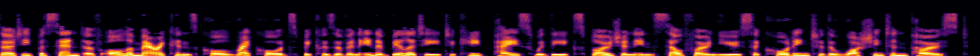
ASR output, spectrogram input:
30% of all Americans' call records because of an inability to keep pace with the explosion in cell phone use, according to The Washington Post.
